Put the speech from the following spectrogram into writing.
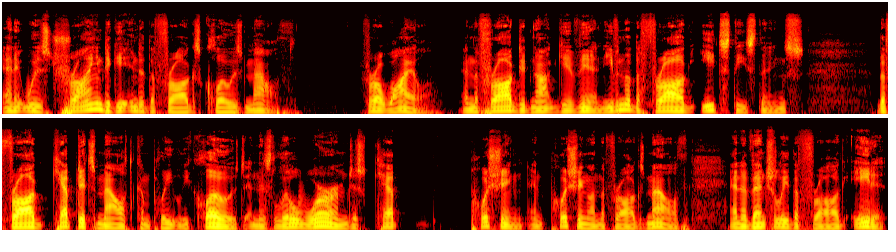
and it was trying to get into the frog's closed mouth for a while and the frog did not give in. Even though the frog eats these things the frog kept its mouth completely closed, and this little worm just kept pushing and pushing on the frog's mouth, and eventually the frog ate it.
